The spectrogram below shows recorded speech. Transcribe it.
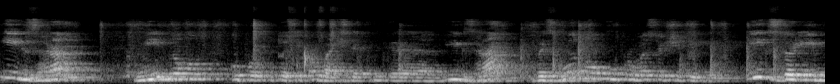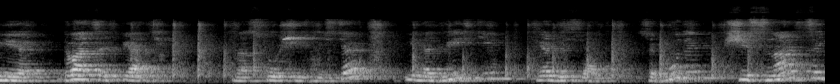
х грам мідного купру, тобто, пробачте, е, х грам безводного купру ВСО4. Х дорівнює 25 на 160 і на 250. Це буде 16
